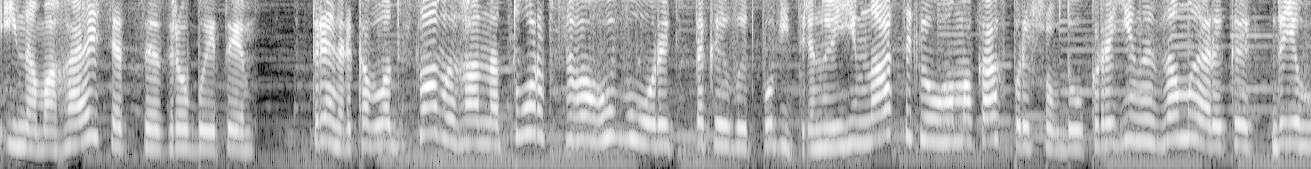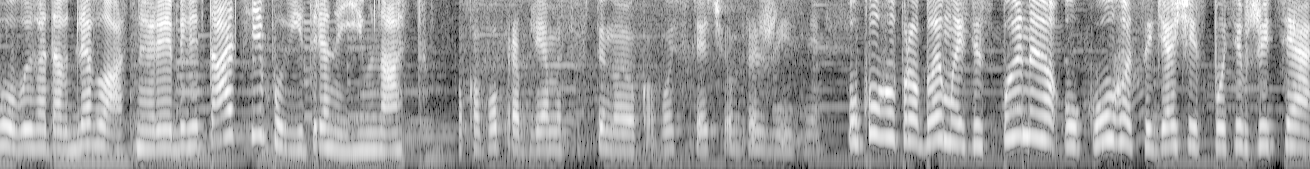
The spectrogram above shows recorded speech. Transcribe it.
і намагаюся це зробити. Тренерка Владислави Ганна Торопцева говорить, такий вид повітряної гімнастики у гамаках прийшов до України з Америки, де його вигадав для власної реабілітації повітряний гімнаст. У кого проблеми зі спиною, у кого сидячий образ життя. У кого проблеми зі спиною, у кого сидячий спосіб життя.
